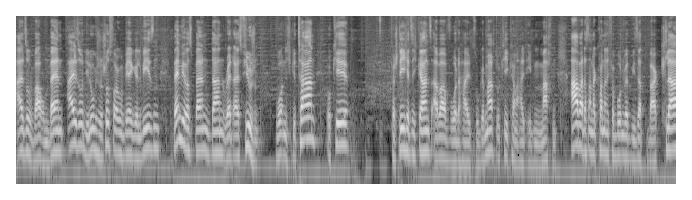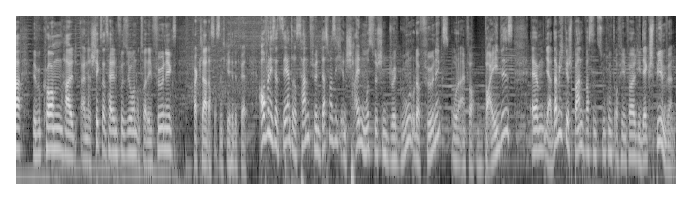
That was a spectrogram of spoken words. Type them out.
Also warum ban? Also die logische Schlussfolgerung wäre gewesen, wenn wir was bannen, dann Red Eyes Fusion. Wurde nicht getan, okay, Verstehe ich jetzt nicht ganz, aber wurde halt so gemacht. Okay, kann man halt eben machen. Aber dass Anaconda nicht verboten wird, wie gesagt, war klar. Wir bekommen halt eine Schicksalsheldenfusion, und zwar den Phoenix war klar, dass das nicht gehittet wird. Auch wenn ich es jetzt sehr interessant finde, dass man sich entscheiden muss zwischen Dragoon oder Phoenix oder einfach beides. Ähm, ja, da bin ich gespannt, was in Zukunft auf jeden Fall die Decks spielen werden.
